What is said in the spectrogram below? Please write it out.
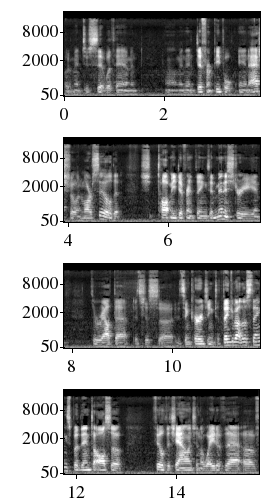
what it meant to sit with him and um, and then different people in Asheville and Mars Hill that taught me different things in ministry and throughout that. It's just uh, it's encouraging to think about those things but then to also feel the challenge and the weight of that of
